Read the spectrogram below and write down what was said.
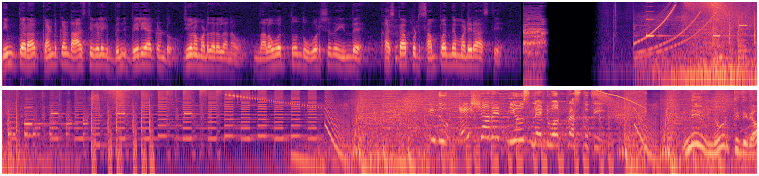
ನಿಮ್ಮ ಥರ ಕಂಡು ಕಂಡು ಆಸ್ತಿಗಳಿಗೆ ಬೆಂದು ಬೇಲಿ ಹಾಕೊಂಡು ಜೀವನ ಮಾಡಿದಾರಲ್ಲ ನಾವು. ನಲವತ್ತೊಂದು ವರ್ಷದ ಹಿಂದೆ ಕಷ್ಟಪಟ್ಟು ಸಂಪಾದನೆ ಮಾಡಿರೋ ಆಸ್ತಿ. ಇದು ಏಷ್ಯಾನೆಟ್ ನ್ಯೂಸ್ ನೆಟ್ವರ್ಕ್ ಪ್ರಸ್ತುತಿ. ನೀವು ನೋಡ್ತಿದ್ದೀರಾ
